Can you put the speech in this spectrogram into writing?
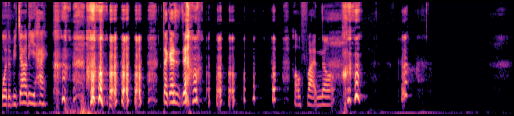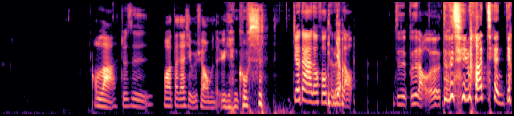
我的比较厉害，大概是这样，好烦哦。好啦，就是不知道大家喜不喜欢我们的寓言故事，就大家都 focus 在老，就是不是老二，对不起，把它剪掉。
